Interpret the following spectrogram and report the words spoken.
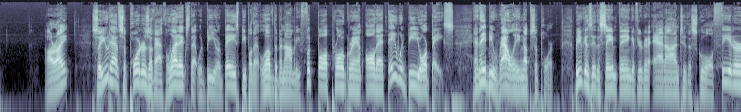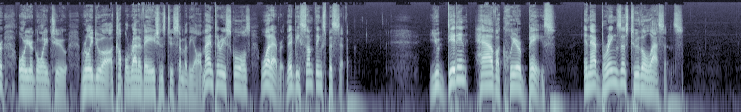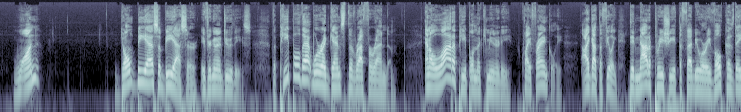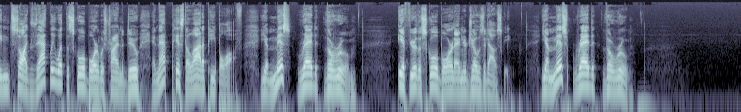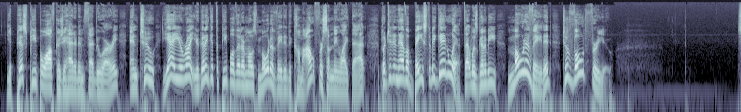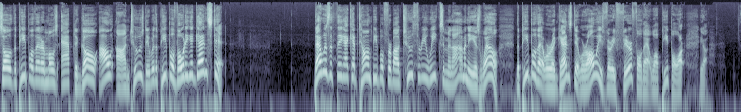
All right? So you'd have supporters of athletics that would be your base, people that love the Menomonie football program, all that. They would be your base, and they'd be rallying up support. But you can say the same thing if you're going to add on to the school theater or you're going to really do a, a couple renovations to some of the elementary schools, whatever. There'd be something specific. You didn't have a clear base, and that brings us to the lessons. One, don't BS a BSer if you're going to do these. The people that were against the referendum, and a lot of people in the community, quite frankly, I got the feeling, did not appreciate the February vote because they saw exactly what the school board was trying to do, and that pissed a lot of people off. You misread the room if you're the school board and you're Joe Zydowsky. You misread the room. You piss people off because you had it in February. And two, yeah, you're right. You're going to get the people that are most motivated to come out for something like that, but you didn't have a base to begin with that was going to be motivated to vote for you. So the people that are most apt to go out on Tuesday were the people voting against it. That was the thing I kept telling people for about two, three weeks in Menomonie as well. The people that were against it were always very fearful that, well, people are, you know,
